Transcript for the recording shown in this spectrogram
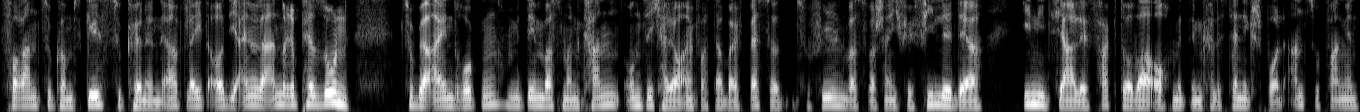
voranzukommen, Skills zu können, ja, vielleicht auch die eine oder andere Person zu beeindrucken mit dem, was man kann und sich halt auch einfach dabei besser zu fühlen, was wahrscheinlich für viele der initiale Faktor war, auch mit dem Calisthenics-Sport anzufangen.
